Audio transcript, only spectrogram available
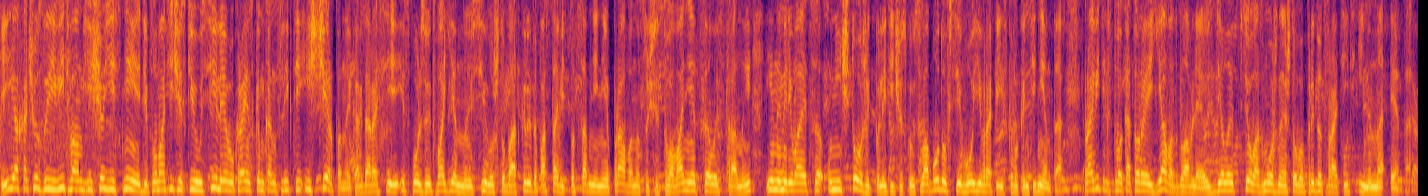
И я хочу заявить вам еще яснее, дипломатические усилия в украинском конфликте исчерпаны, когда Россия использует военную силу, чтобы открыто поставить под сомнение право на существование целой страны и намеревается уничтожить политическую свободу всего европейского континента. Правительство, которое я возглавляю, сделает все возможное, чтобы предотвратить именно это.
